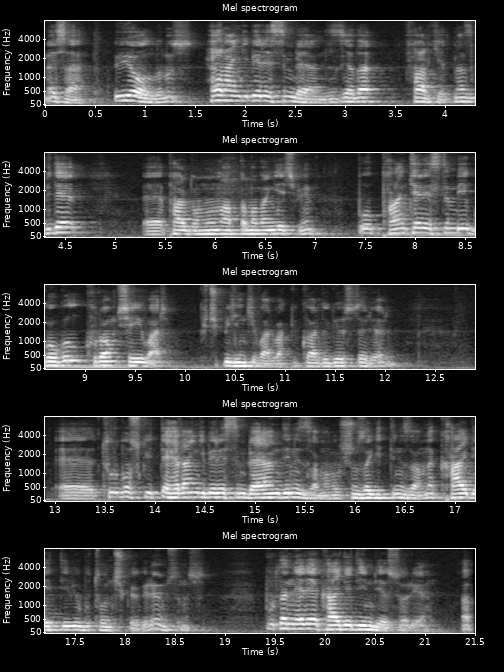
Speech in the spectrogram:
Mesela üye oldunuz. Herhangi bir resim beğendiniz ya da fark etmez. Bir de e, pardon onu atlamadan geçmeyeyim. Bu Pinterest'in bir Google Chrome şeyi var. Küçük bir linki var. Bak yukarıda gösteriyorum. E, TurboSquid'de herhangi bir resim beğendiğiniz zaman, hoşunuza gittiğiniz anda kaydettiği bir buton çıkıyor. Görüyor musunuz? Burada nereye kaydedeyim diye soruyor. Hop,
